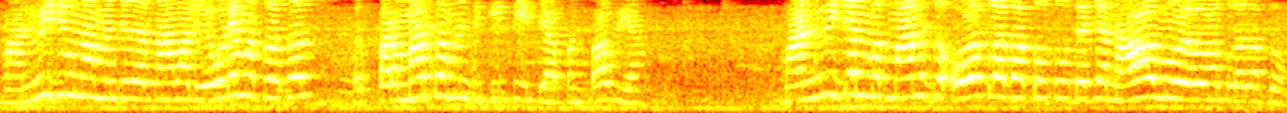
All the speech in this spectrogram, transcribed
मानवी जीवनामध्ये जर नामाला एवढे महत्त्व असेल तर परमार्थामध्ये किती ते आपण पाहूया. मानवी जन्मात माणूस जो ओळखला जातो तो त्याच्या नावामुळे ओळखला जातो.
